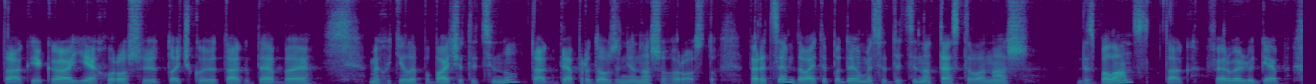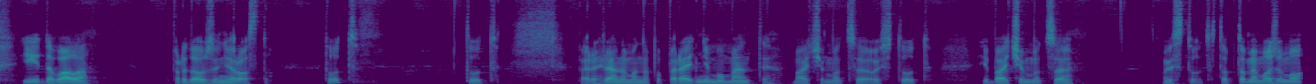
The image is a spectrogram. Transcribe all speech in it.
так, яка є хорошою точкою, так, де би ми хотіли побачити ціну так, для продовження нашого росту. Перед цим давайте подивимося, де ціна тестила наш дисбаланс, так, Fair Value Gap, і давала продовження росту. Тут, тут. Переглянемо на попередні моменти. Бачимо це ось тут. І бачимо це ось тут. Тобто ми можемо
